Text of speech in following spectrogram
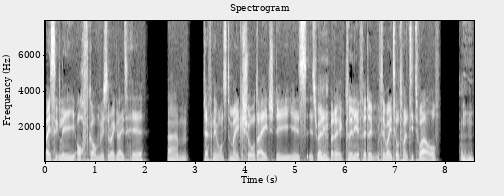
basically Ofcom, who's the regulator here, um, definitely wants to make sure that HD is, is ready. Mhm. But uh, clearly, if they don't, if they wait till 2012, Mhm.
